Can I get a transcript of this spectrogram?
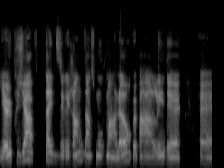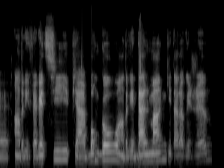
Il y a eu plusieurs têtes dirigeantes dans ce mouvement-là. On peut parler de euh, André Ferretti, Pierre Bourgault, André Dallemagne qui est à l'origine.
